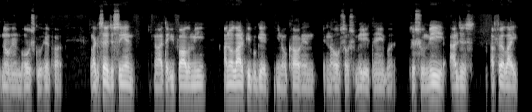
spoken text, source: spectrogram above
know him, old school hip hop. Like I said, just seeing, you know, after he followed me, I know a lot of people get, you know, caught in in the whole social media thing, but just for me, I just I felt like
